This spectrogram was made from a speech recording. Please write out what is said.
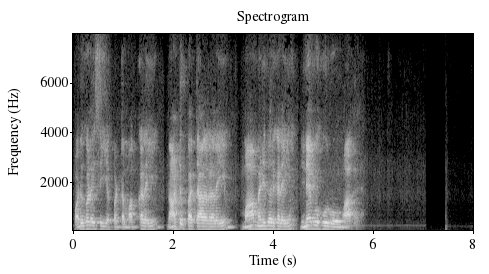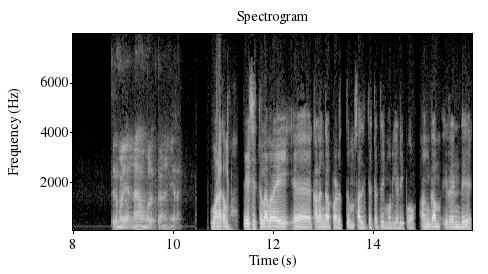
படுகொலை செய்யப்பட்ட மக்களையும் நாட்டுப்பற்றாளர்களையும் மாமனிதர்களையும் நினைவு கூர்வோமாக. திருமலை அண்ணா உங்களுக்கான நேரம். வணக்கம். தேசிய தலைவரை அஹ், களங்கப்படுத்தும் சதித்திட்டத்தை முறியடிப்போம். அங்கம் இரண்டு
